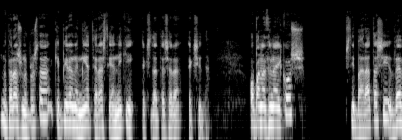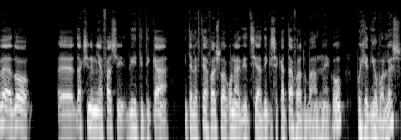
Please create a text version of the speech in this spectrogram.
να περάσουν μπροστά και πήραν μια τεράστια νίκη 64-60. Ο Παναθηναϊκός στην παράταση. Βέβαια εδώ ε, εντάξει είναι μια φάση διαιτητικά. Η τελευταία φάση του αγώνα η διαιτησία δίκησε κατάφορα τον Παναθηναϊκό που είχε δύο βολές,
